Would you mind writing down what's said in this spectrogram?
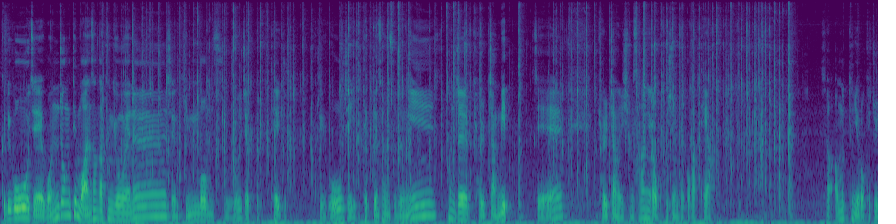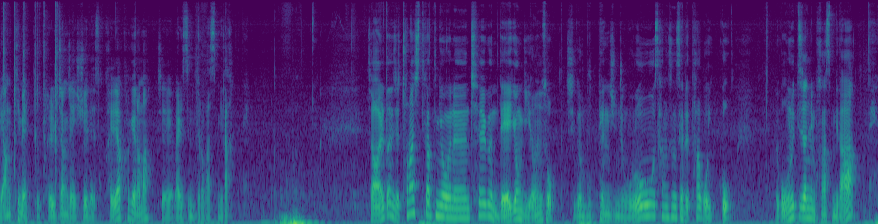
그리고 이제 원정팀 완상 같은 경우에는 지금 김범수, 이제 고태규 그리고 이제 이태근 선수 등이 현재 결장 및 이제 결장 의심이 상이라고 보시면 될 것 같아요. 자, 아무튼 이렇게 좀 양 팀의 또 결장자 이슈에 대해서 간략하게나마 이제 말씀이 들어갔습니다. 네. 자, 일단 이제 천안시티 같은 경우에는 최근 4경기 연속 지금 무팽 진 중으로 상승세를 타고 있고 그리고 오늘 티자님 반갑습니다. 네.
